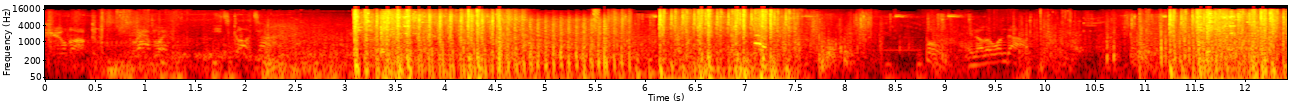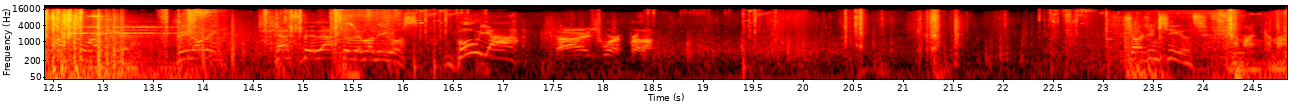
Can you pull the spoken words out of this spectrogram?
Shield up. Grappling. It's go time. Boom. Another one down. Right here. Reloading. That's the last of them, amigos. Booyah! Nice work, brother. Charging shields. Come on, come on.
